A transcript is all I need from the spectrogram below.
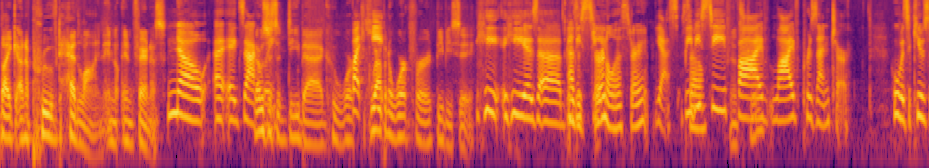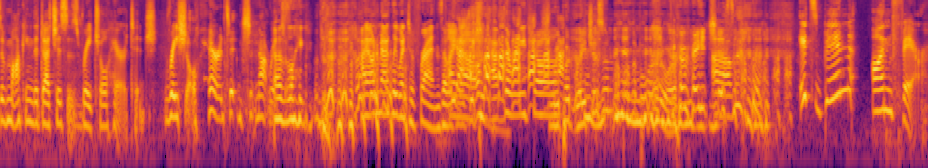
like an approved headline. In in fairness, No, uh, exactly. that was just a d bag who worked But who he- happened to work for BBC. he he is a BBC As a journalist, right? Yes, BBC That's Five live presenter who was accused of mocking the Duchess's racial heritage, racial heritage, not Rachel. I was like, I automatically went to Friends. I was like, did you have the Rachel? Should we put racism on the board? Or? Um, it's been unfair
